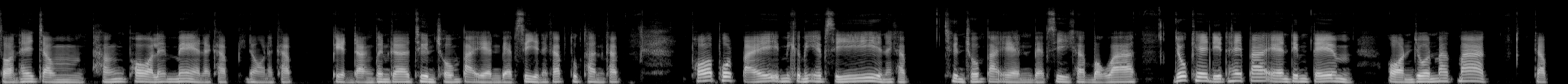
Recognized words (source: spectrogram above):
สอนให้จำทั้งพ่อและแม่นะครับ พี่น้องนะครับเพจดังเพิ่อนก็ชื่นชมป้าแอนแบบซี่นะครับ ทุกท่านครับพอโพสต์ไปมีก็มี FC นะครับชื่นชมป้าแอนแบบซี่ครับบอกว่ายกเครดิตให้ป้าแอนเต็มๆอ่อนโยนมากๆ กับ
